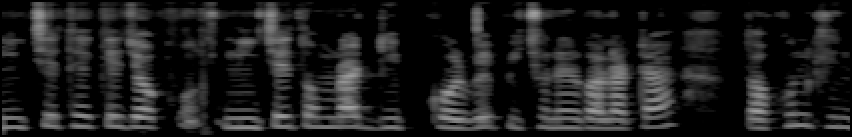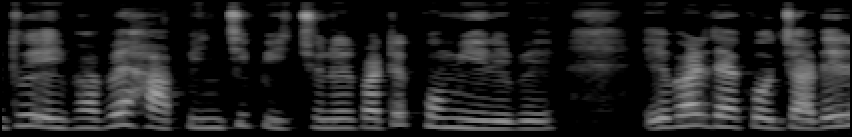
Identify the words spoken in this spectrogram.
নিচে থেকে যখন, নিচে তোমরা ডিপ করবে পিছনের গলাটা, তখন কিন্তু এইভাবে হাফ ইঞ্চি পিছনের পাটে কমিয়ে নেবে। এবার দেখো যাদের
